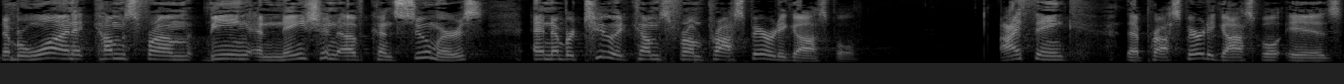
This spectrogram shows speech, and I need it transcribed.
Number one, it comes from being a nation of consumers. And number two, it comes from prosperity gospel. I think that prosperity gospel is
